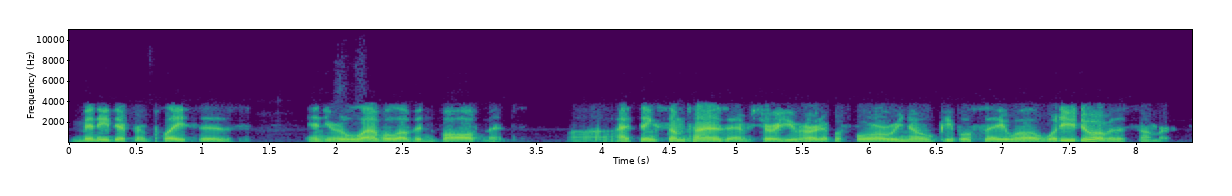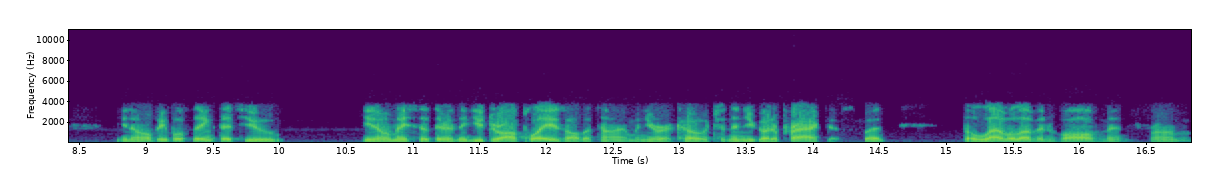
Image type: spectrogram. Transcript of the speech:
many different places and your level of involvement. Uh, I think sometimes I'm sure you've heard it before. We know people say, "Well, what do you do over the summer?" You know, people think that you you know, may sit there and think you draw plays all the time when you're a coach and then you go to practice. But the level of involvement from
